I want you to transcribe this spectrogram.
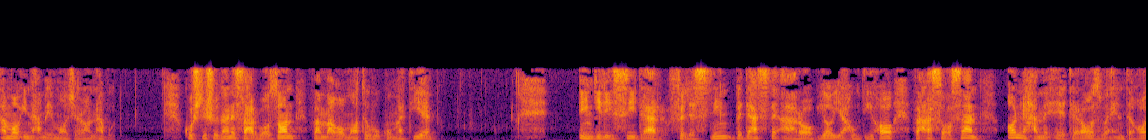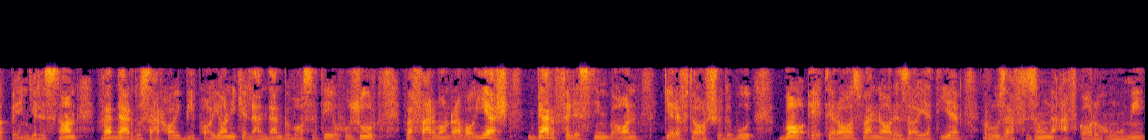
اما این همه ماجرا نبود. کشته شدن سربازان و مقامات حکومتی انگلیسی در فلسطین به دست اعراب یا یهودی ها و اساساً آن همه اعتراض و انتقاد به انگلستان و درد و سرهای بیپایانی که لندن به واسطه حضور و فرمانرواییش در فلسطین به آن گرفتار شده بود با اعتراض و نارضایتی روزافزون افکار عمومی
